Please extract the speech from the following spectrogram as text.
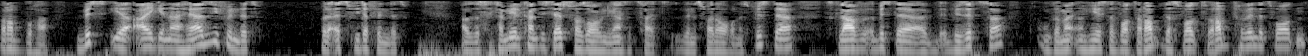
rabbuha. Bis ihr eigener Herr sie findet. Oder es wiederfindet. Also das Kamel kann sich selbst versorgen die ganze Zeit, wenn es verloren ist. Bis der Sklave, bis der Besitzer, und, hier ist das Wort Rabb, das Wort Rabb verwendet worden,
